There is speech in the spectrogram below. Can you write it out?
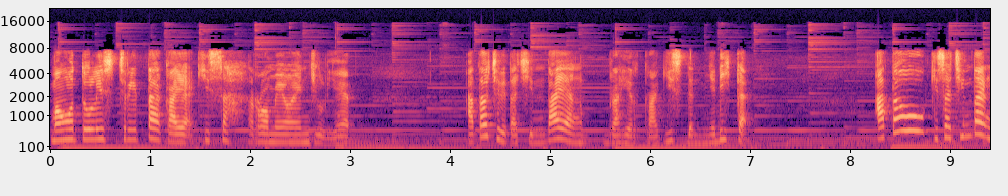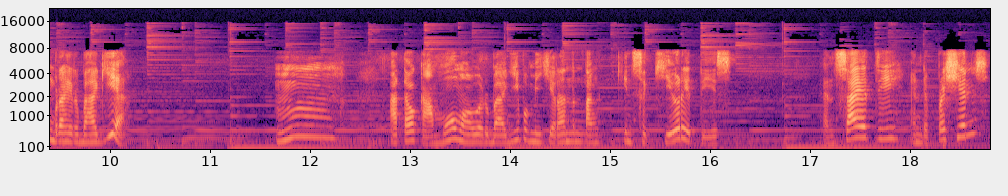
Mau tulis cerita kayak kisah Romeo and Juliet? Atau cerita cinta yang berakhir tragis dan menyedihkan? Atau kisah cinta yang berakhir bahagia? Hmm, atau kamu mau berbagi pemikiran tentang insecurities, anxiety, and depressions?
